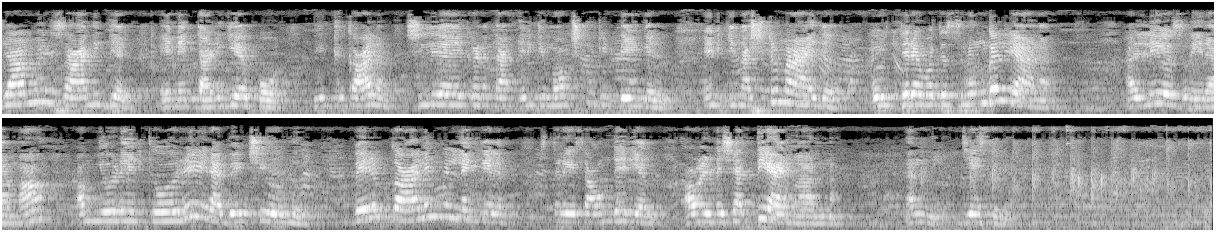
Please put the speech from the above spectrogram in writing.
രാമന്റെ സാന്നിധ്യം എന്നെ തഴുകിയപ്പോൾ ദീർഘകാലം ശിലയായി കിടന്ന എനിക്ക് മോക്ഷം കിട്ടിയെങ്കിലും എനിക്ക് നഷ്ടമായത് ഉത്തരവാദ ശൃംഖലയാണ്. അല്ലയോ ശ്രീരാമ അങ്ങയോട് എനിക്ക് ഒരേ ഒരു അപേക്ഷയുള്ളൂ. വരും കാലങ്ങളിലെങ്കിലും സ്ത്രീ സൗന്ദര്യം അവളുടെ ശക്തിയായി മാറണം. നന്ദി. ജയ ശ്രീ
